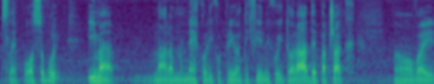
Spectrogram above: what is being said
slepu osobu. Ima naravno nekoliko privatnih firmi koji to rade, pa čak ovaj,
